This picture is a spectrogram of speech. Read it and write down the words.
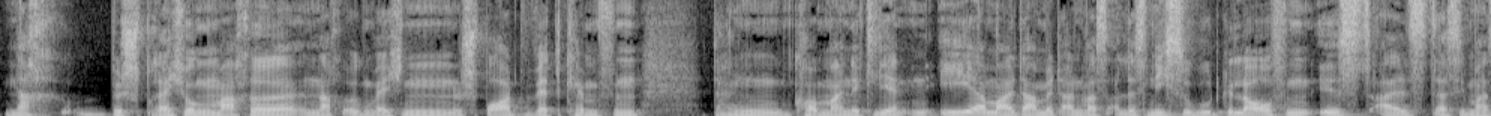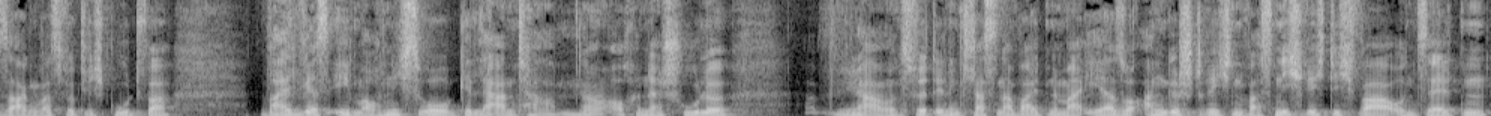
Nachbesprechungen mache, nach irgendwelchen Sportwettkämpfen, dann kommen meine Klienten eher mal damit an, was alles nicht so gut gelaufen ist, als dass sie mal sagen, was wirklich gut war weil wir es eben auch nicht so gelernt haben. Ne? Auch in der Schule, ja, uns wird in den Klassenarbeiten immer eher so angestrichen, was nicht richtig war und selten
